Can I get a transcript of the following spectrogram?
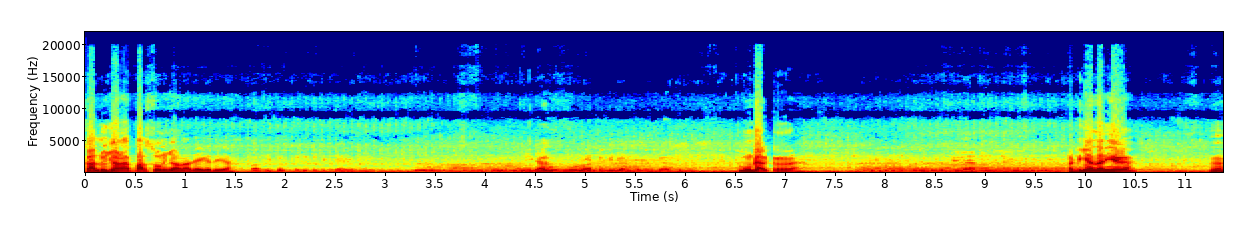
ਕੱਲ ਨੂੰ ਜਾਣਾ ਪਰਸੋਂ ਨੂੰ ਜਾਣਾ ਦੇਖਦੇ ਆ। ਪਰਸੋਂ ਤੇ ਟਿਕ ਜਾਏਗਾ ਠੀਕ ਆ। ਉਹ ਰੱਟ ਕੇ ਜਾਂਦਾ ਤੂੰ ਡਾਕਟਰ ਆ। ਹੱਡੀਆਂ ਤਾਂ ਨਹੀਂ ਹੈਗਾ? ਹਾਂ।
